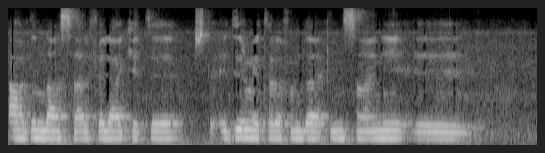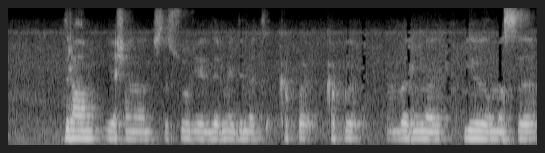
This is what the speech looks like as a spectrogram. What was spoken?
Ardından sel felaketi, işte Edirne tarafında insani e, dram yaşanan işte Suriyelilerin Edirne kapı, kapılarına yığılması,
